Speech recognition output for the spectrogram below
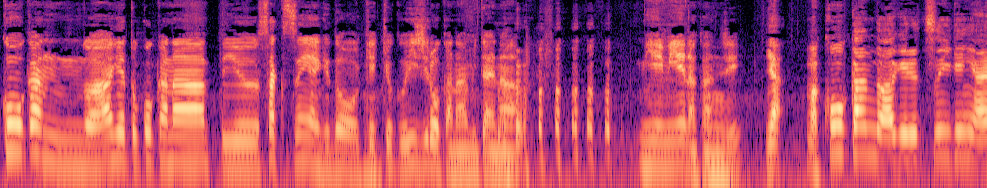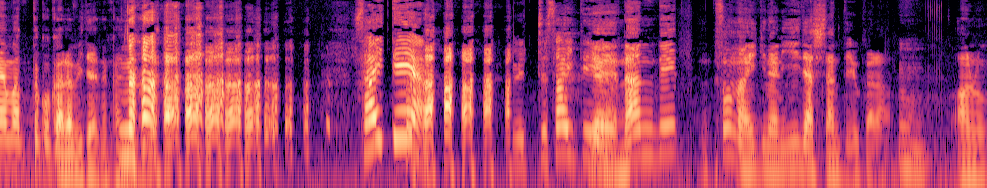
好感度上げとこうかなっていう作戦やけど、結局いじろうかなみたいな 見え見えな感じ、いやまあ好感度上げるついでに謝っとこからみたいな感じ。最低やん。めっちゃ最低やん。いやいやなんでそんなんいきなり言い出したんって言うから。うん。あの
